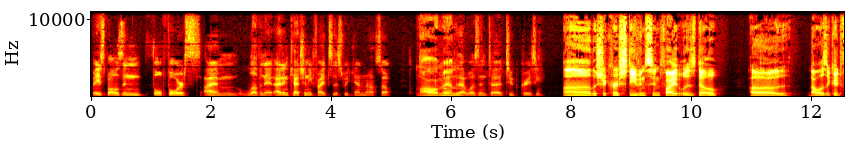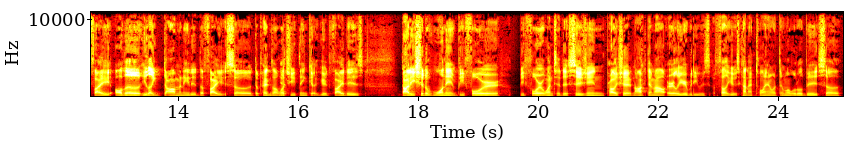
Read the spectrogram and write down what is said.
Baseball's in full force. I'm loving it. I didn't catch any fights this weekend though, so Oh man, that wasn't uh, too crazy. uh, the Shakur Stevenson fight was dope. Uh, that was a good fight. Although he like dominated the fight, so it depends on what you think a good fight is. Thought he should have won it before before it went to decision. Probably should have knocked him out earlier, but he was I felt like he was kind of toying with him a little bit. So.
